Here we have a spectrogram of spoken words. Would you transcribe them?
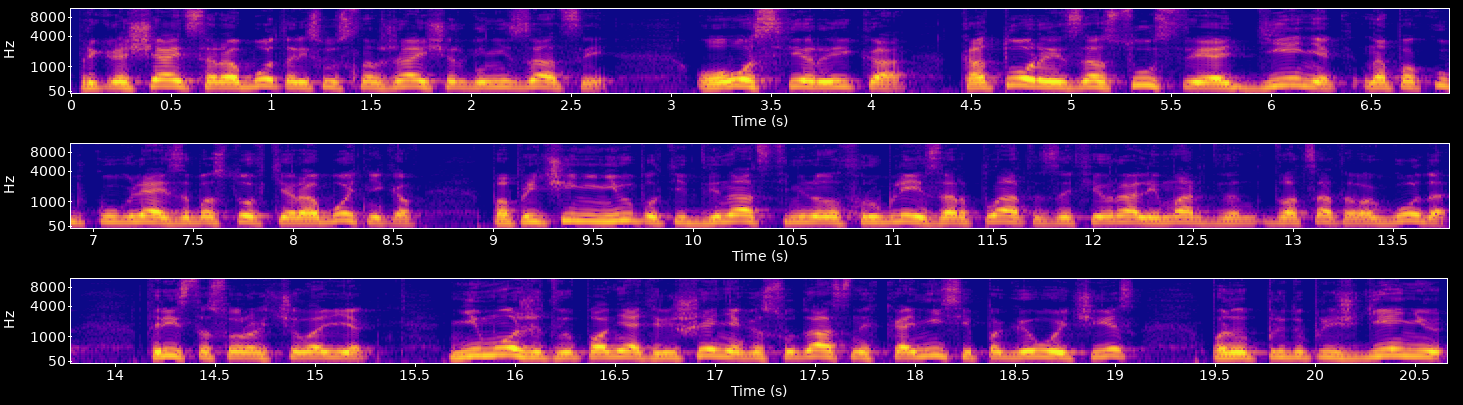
прекращается работа ресурсоснабжающей организации – ООО «Сфера ИК», которые из-за отсутствия денег на покупку угля и забастовки работников по причине невыплаты 12 миллионов рублей зарплаты за февраль и март 2020 года 340 человек не может выполнять решения государственных комиссий по ГО и ЧС по предупреждению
